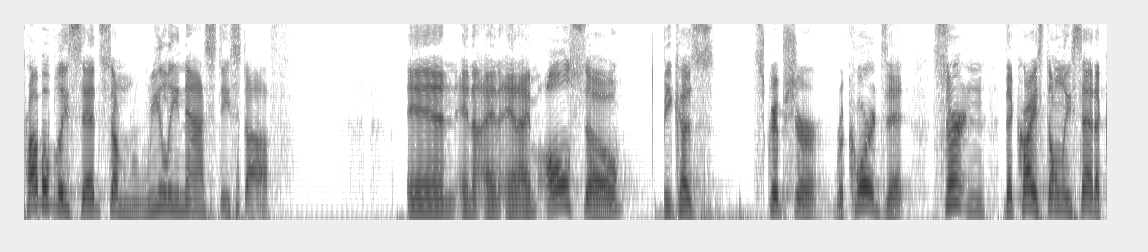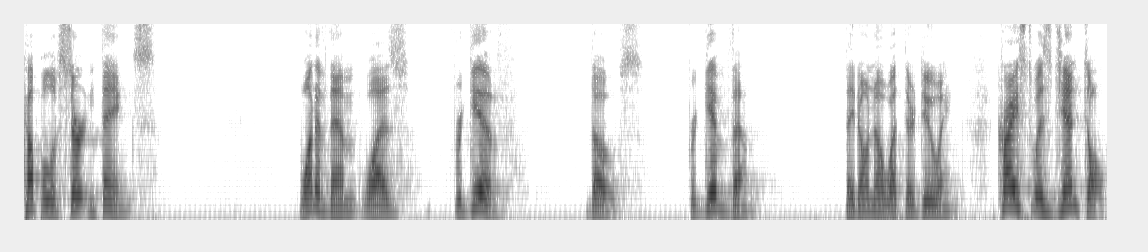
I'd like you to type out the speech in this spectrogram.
probably said some really nasty stuff. And, and, and, and I'm also, because Scripture records it, certain that Christ only said a couple of certain things. One of them was, Forgive those, forgive them. They don't know what they're doing. Christ was gentle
